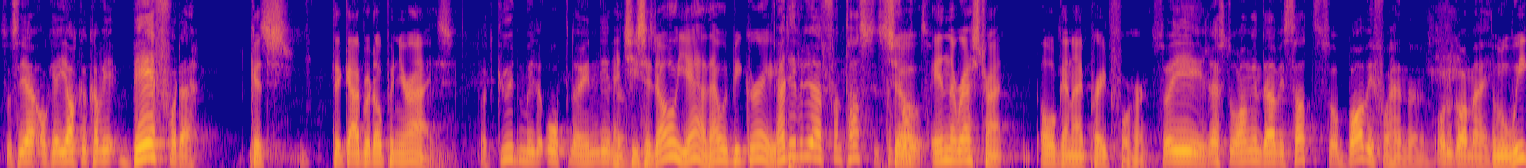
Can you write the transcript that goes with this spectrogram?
Så sier jeg, ok, Jakob, kan vi be for deg? Because that God would open your eyes. At Gud vil åpne øynene dine. And she said, Oh, yeah, that would be great. Ja, det ville være fantastisk. Så So flott. in the restaurant, Olga and I prayed for her. Så i restauranten der vi satt, så ba vi for henne, Olga og meg. And when we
